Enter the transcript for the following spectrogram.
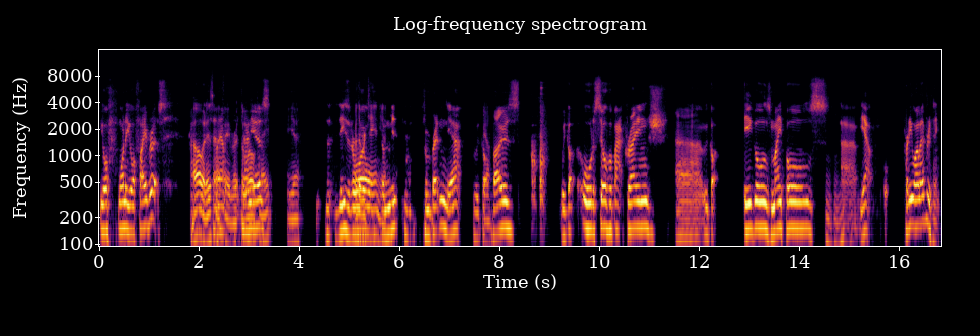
your one of your favorites. Oh, it is my favorite. The Royal. Canadian. Yeah. These are the Or the Royal Britannia. the mint from- from Britain. Yeah, we've got Yeah. those. We've got all the silverback range. Uh, we've got eagles, maples. Mhm. Uh, yeah, pretty well everything.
